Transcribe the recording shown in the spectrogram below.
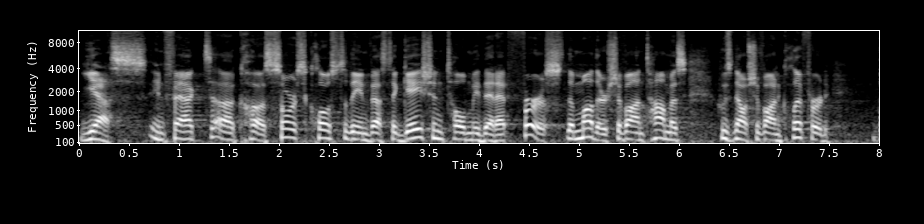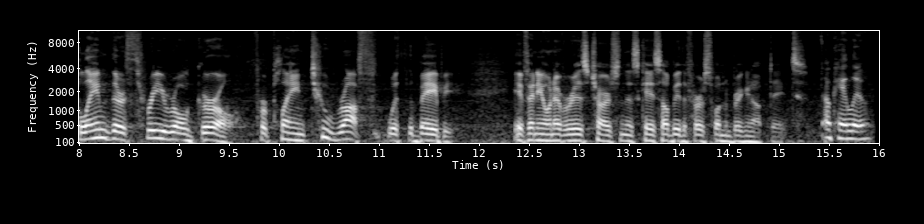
Yes. In fact, uh, a source close to the investigation told me that at first, the mother, Siobhan Thomas, who's now Siobhan Clifford, blamed their three year old girl for playing too rough with the baby. If anyone ever is charged in this case, I'll be the first one to bring an update. Okay, Lou.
